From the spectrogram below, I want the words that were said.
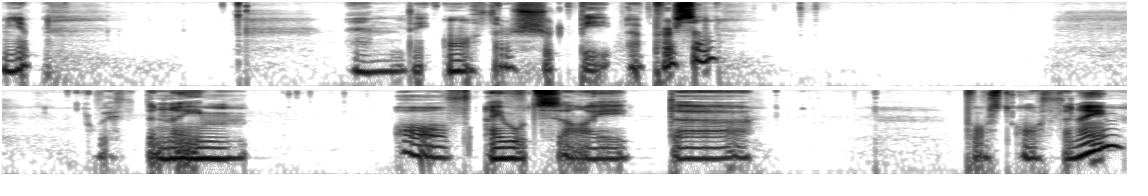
Yep and the author should be a person with the name of, I would say, the post author name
